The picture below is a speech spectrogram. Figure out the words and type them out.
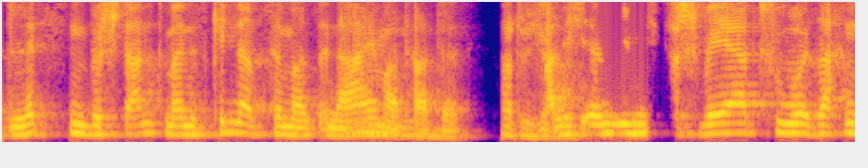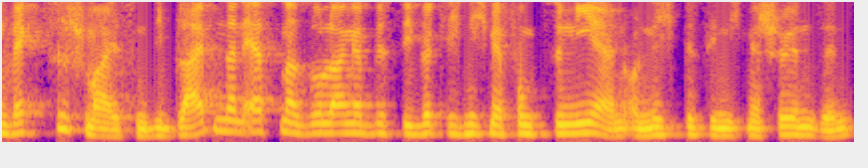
letzten Bestand meines Kinderzimmers in der Hm. Heimat hatte. Hatte ich Weil auch. ich irgendwie mich so schwer tue, Sachen wegzuschmeißen. Die bleiben dann erstmal so lange, bis sie wirklich nicht mehr funktionieren und nicht, bis sie nicht mehr schön sind.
